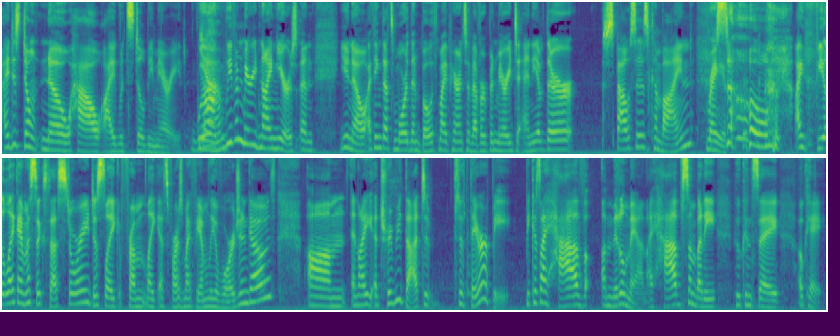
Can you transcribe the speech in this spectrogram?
I just don't know how I would still be married. We're, Yeah. We've been married nine years, and, you know, I think that's more than both my parents have ever been married to any of their spouses combined. Right. So I feel like I'm a success story, just like from like as far as my family of origin goes. Um, and I attribute that to, to therapy because I have a middleman. I have somebody who can say, okay,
